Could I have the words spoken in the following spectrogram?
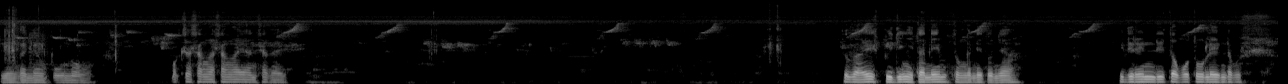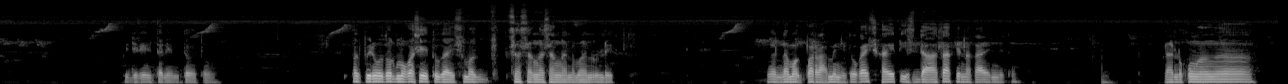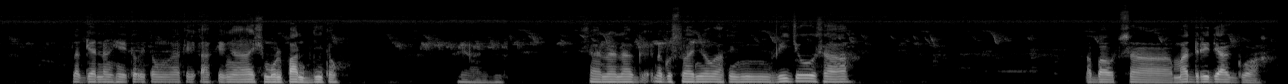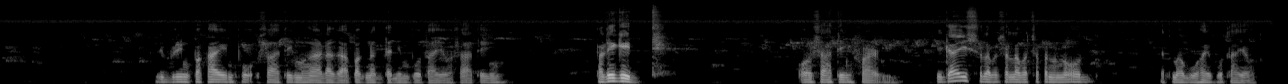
Ito yung kanyang puno. Magsasanga-sanga yan siya guys. So guys, pwedeng itanim itong ganito niya. Pwede rin dito putulin tapos pwede rin itanim to ito. Pag pinutol mo kasi ito guys, magsasanga-sanga naman ulit. Ganda magparami nito guys, kahit isda ata kinakain nito. Plano ko nga nga lagyan ng hito itong aking ah, small pond dito. Ayan. Sana nag nagustuhan nyo ang aking video sa about sa Madre de Agua libreng pakain po sa ating mga alaga pag nagtanim po tayo sa ating paligid o sa ating farm. Okay guys, salamat salamat sa panonood at mabuhay po tayo.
